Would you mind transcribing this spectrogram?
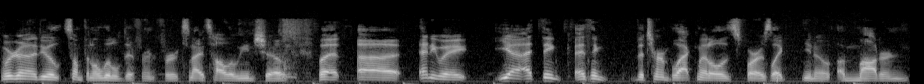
We're gonna do something a little different for tonight's Halloween show. But uh, anyway, yeah, I think I think the term black metal, as far as like you know, a modern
